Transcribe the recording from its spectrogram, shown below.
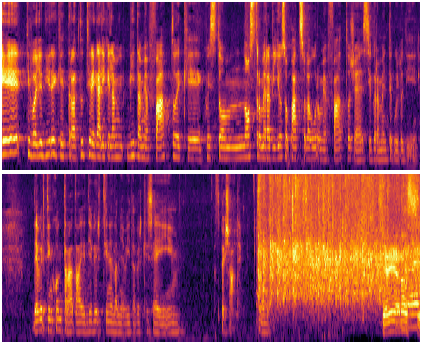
E ti voglio dire che tra tutti i regali che la vita mi ha fatto e che questo nostro meraviglioso pazzo lavoro mi ha fatto, c'è sicuramente quello di, di averti incontrata e di averti nella mia vita perché sei speciale. Serena Rossi,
